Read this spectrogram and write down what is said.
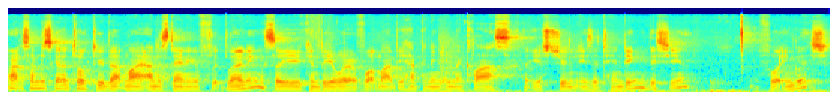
All right, so I'm just going to talk to you about my understanding of flipped learning so you can be aware of what might be happening in the class that your student is attending this year for English.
